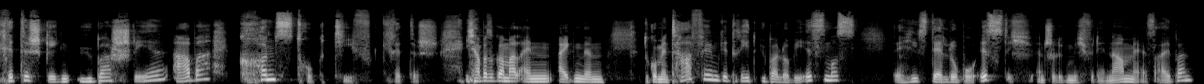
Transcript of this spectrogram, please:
kritisch gegenüberstehe, aber konstruktiv kritisch. Ich habe sogar mal einen eigenen Dokumentarfilm gedreht über Lobbyismus. Der hieß Der Loboist. Ich entschuldige mich für den Namen, er ist albern.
